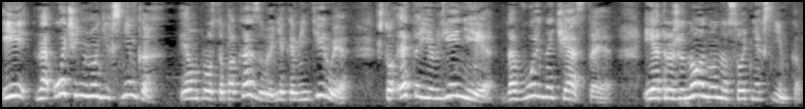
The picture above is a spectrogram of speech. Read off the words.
И на очень многих снимках, я вам просто показываю, не комментируя, что это явление довольно частое, и отражено оно на сотнях снимков.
